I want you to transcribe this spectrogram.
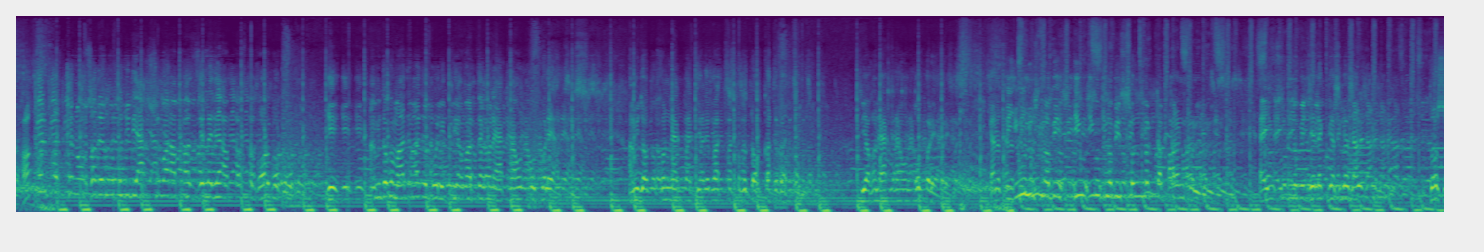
আর হকের পক্ষে নৌসাদের মতো যদি একশো বার আব্বাস জেলে যায়, আব্বাস তো গর্ব আমি তোকে মাঝে মাঝে বলি, তুই আমার থেকে এখন এক রাউন্ড উপরে আছিস। আমি যতক্ষণ একবার যেতে পারছিস তোকে টপকাতে পারছি তুই এখন এক রাউন্ড উপরে আছিস। কেন? তুই ইউনুস নবী, ইউসুফ নবীর সুন্নতটা পালন করলি। এই ইউসুফ নবী জেলে গেছিল জান দোষ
